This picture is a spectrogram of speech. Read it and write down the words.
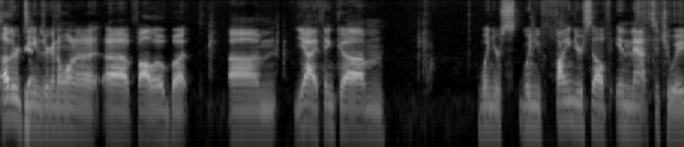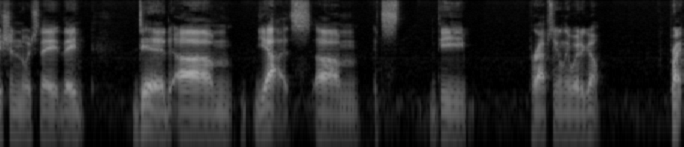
other teams yeah. are going to want to uh, follow. But um, yeah, I think um, when you're when you find yourself in that situation, which they they did, um, yeah, it's um, it's the perhaps the only way to go. Right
